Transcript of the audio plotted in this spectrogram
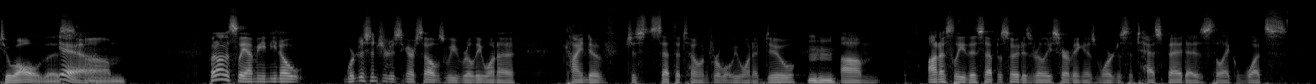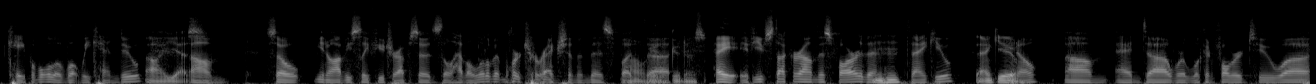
to all of this. Yeah. Um, But honestly, I mean, you know, we're just introducing ourselves. We really want to kind of just set the tone for what we want to do. mhm. Um, honestly, this episode is really serving as more just a test bed as to like what's capable of what we can do. Ah, yes. Um, so you know, obviously, future episodes they'll have a little bit more direction than this. But oh, uh, goodness. hey, if you've stuck around this far, then Mhm. thank you. Thank you. You know, um, and uh, we're looking forward to uh,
